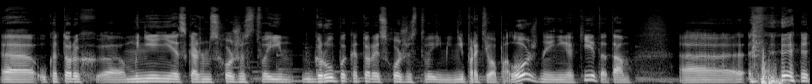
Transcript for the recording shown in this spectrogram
э, у которых э, мнение, скажем, схоже с твоим, группы, которые схожи с твоими, не противоположные, не какие-то там, э,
